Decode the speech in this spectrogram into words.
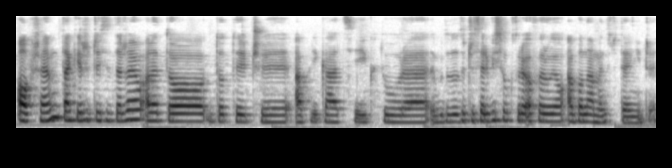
Owszem, takie rzeczy się zdarzają, ale to dotyczy aplikacji, które, to dotyczy serwisów, które oferują abonament czytelniczy.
